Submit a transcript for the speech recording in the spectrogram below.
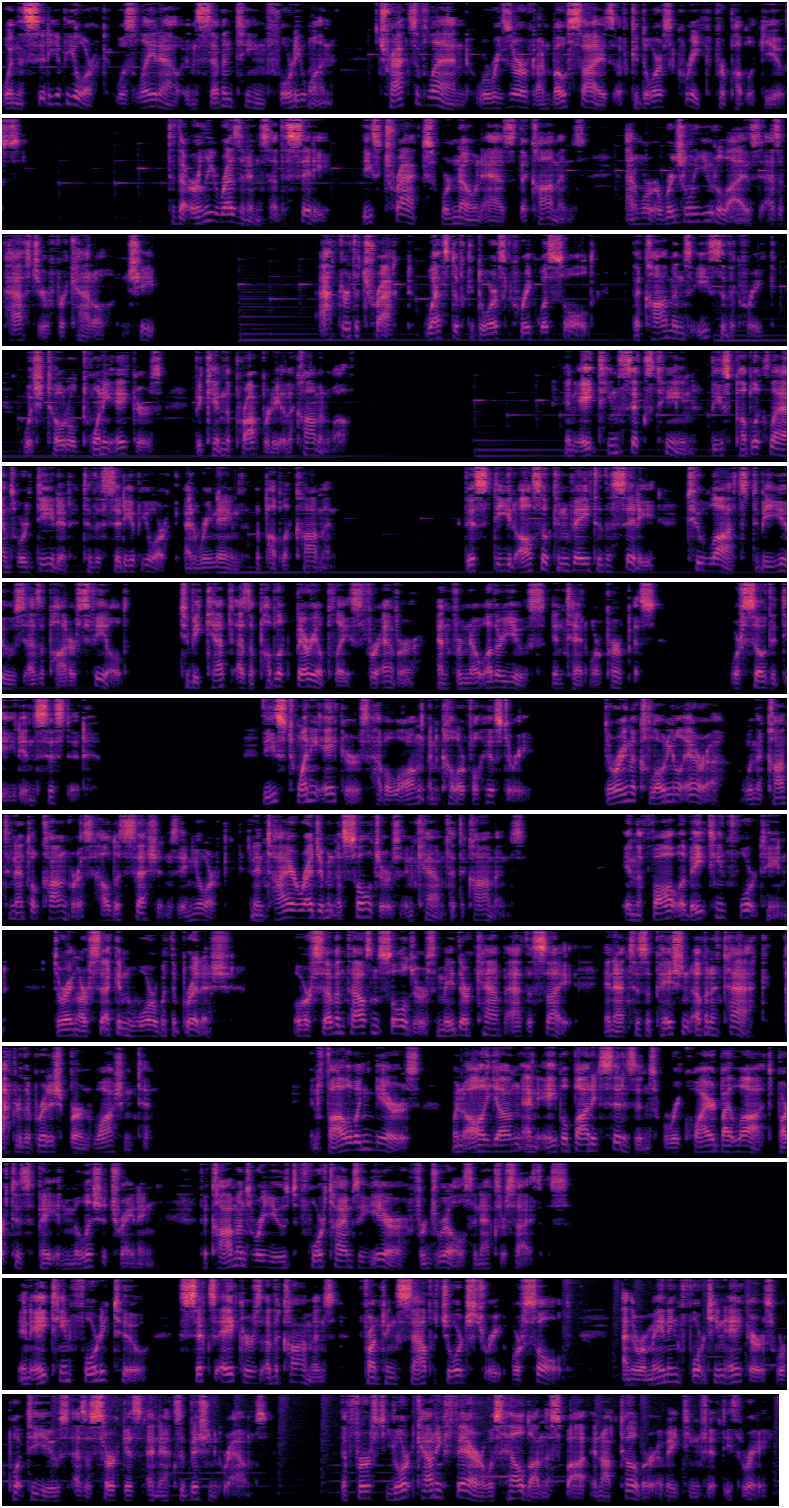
When the city of York was laid out in 1741, tracts of land were reserved on both sides of Codorus Creek for public use. To the early residents of the city, these tracts were known as the Commons and were originally utilized as a pasture for cattle and sheep. After the tract west of Codorus Creek was sold, the commons east of the creek, which totaled 20 acres, became the property of the Commonwealth. In 1816, these public lands were deeded to the city of York and renamed the Public Common. This deed also conveyed to the city two lots to be used as a potter's field, to be kept as a public burial place forever and for no other use, intent, or purpose, or so the deed insisted. These 20 acres have a long and colorful history. During the colonial era, when the Continental Congress held its sessions in York, an entire regiment of soldiers encamped at the Commons. In the fall of 1814, during our second war with the British, over 7,000 soldiers made their camp at the site in anticipation of an attack after the British burned Washington. In following years, when all young and able bodied citizens were required by law to participate in militia training, the commons were used four times a year for drills and exercises. In 1842, six acres of the commons fronting South George Street were sold, and the remaining 14 acres were put to use as a circus and exhibition grounds. The first York County Fair was held on the spot in October of 1853.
